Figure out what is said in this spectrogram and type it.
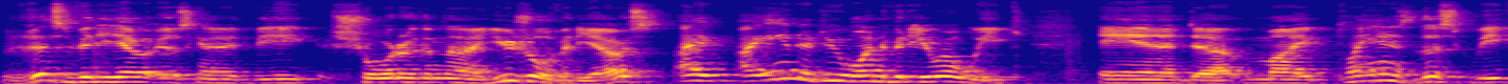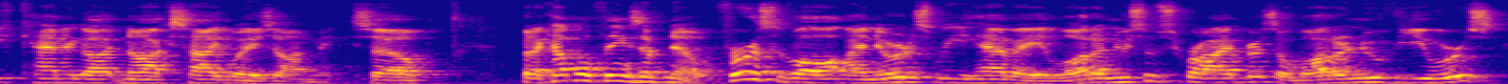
This video is going to be shorter than the usual videos. I, I aim to do one video a week, and uh, my plans this week kind of got knocked sideways on me. So, but a couple things of note. First of all, I noticed we have a lot of new subscribers, a lot of new viewers,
